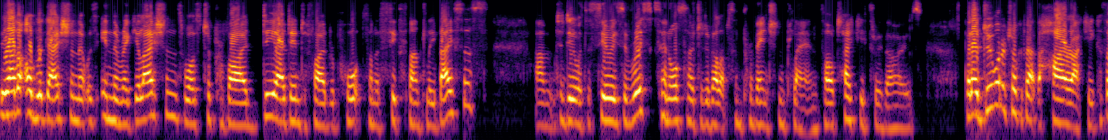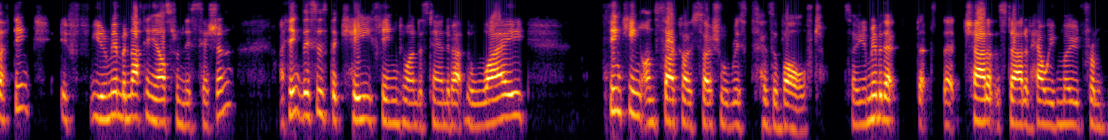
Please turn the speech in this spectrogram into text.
The other obligation that was in the regulations was to provide de-identified reports on a six monthly basis um, to deal with a series of risks and also to develop some prevention plans. So I'll take you through those. But I do want to talk about the hierarchy because I think if you remember nothing else from this session, I think this is the key thing to understand about the way thinking on psychosocial risks has evolved. So you remember that that that chart at the start of how we've moved from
